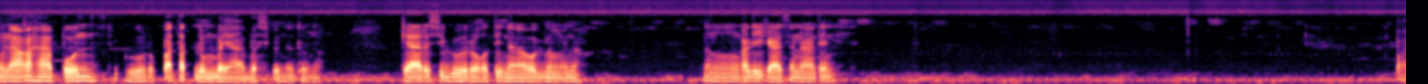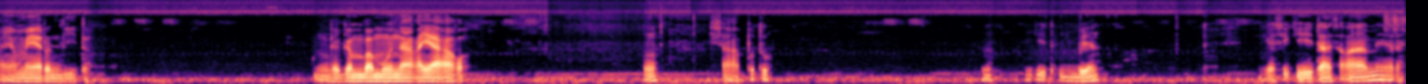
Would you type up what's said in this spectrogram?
mula kahapon, siguro patatlong bayabas ko na to, no? Kaya siguro ko tinawag ng ano, ng kalikasan natin. Pakayang meron dito. Gagamba muna kaya ako. Oh, sapo to. Oh, Nakikita niyo ba yan? Hindi kasi kita sa camera.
